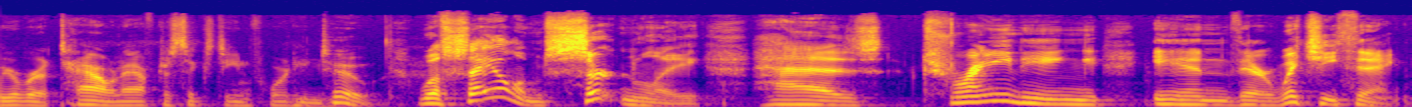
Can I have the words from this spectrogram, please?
we were a town after hmm. 1642. Well, Salem certainly has training in their witchy thing.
